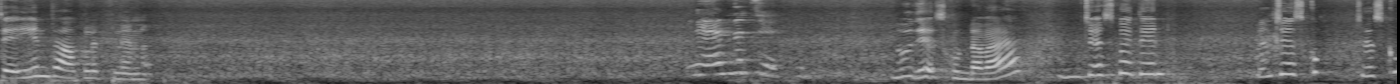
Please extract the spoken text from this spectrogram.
చెయ్యను చాక్లెట్ నేను నువ్వు చేసుకుంటావా? చేసుకో అయితే వెళ్ళి చేసుకో చేసుకో.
